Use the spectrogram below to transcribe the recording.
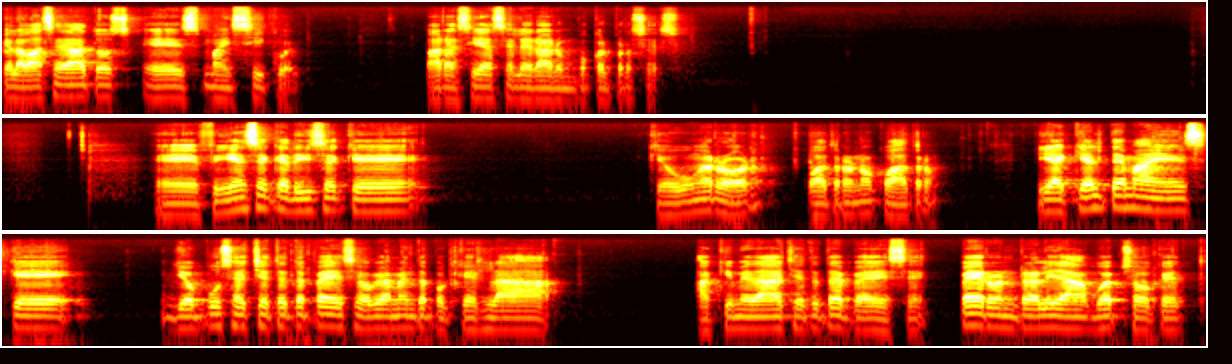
que la base de datos es MySQL para así acelerar un poco el proceso. Eh, fíjense que dice que, que hubo un error, 4 no 4. Y aquí el tema es que yo puse HTTPS, obviamente porque es la... Aquí me da HTTPS, pero en realidad WebSocket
